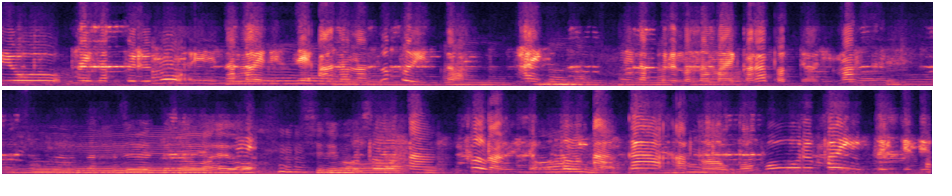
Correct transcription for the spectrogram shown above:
用パイナップルの、えー名前ですね。アナナスといったはいパイナップルの名前から取っております。な。初めて名前を知りお父ました。さん、そうなんですよ。お父さんがあとボボールパインといってです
